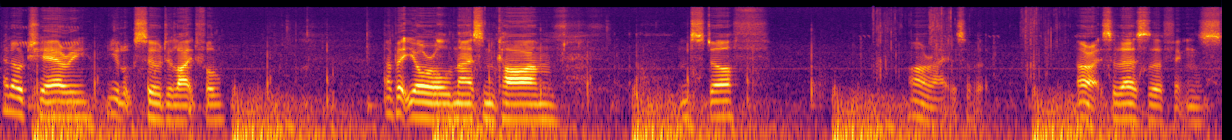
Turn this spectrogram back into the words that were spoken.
Hello Cherry, you look so delightful. I bet you're all nice and calm and stuff. Alright, let's have it. Alright, so there's the things.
